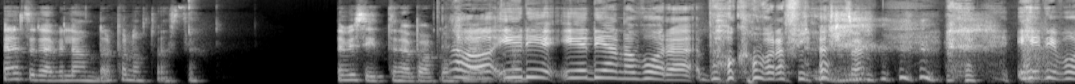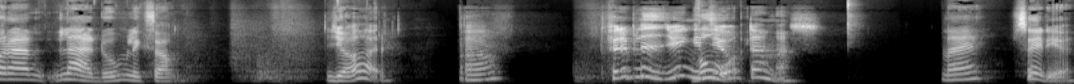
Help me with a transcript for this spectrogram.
Är det inte där vi landar på något vänster? När vi sitter här bakom Ja, flötena. är det, är det en av våra, bakom våra flöten, är det våran lärdom liksom? Gör. Ja. För det blir ju inget Vår. gjort annars. Nej, så är det ju.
